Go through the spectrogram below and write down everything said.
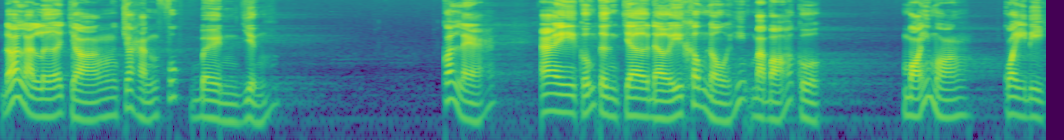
đó là lựa chọn cho hạnh phúc bền vững. Có lẽ ai cũng từng chờ đợi không nổi mà bỏ cuộc. Mỏi mòn, quay đi.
